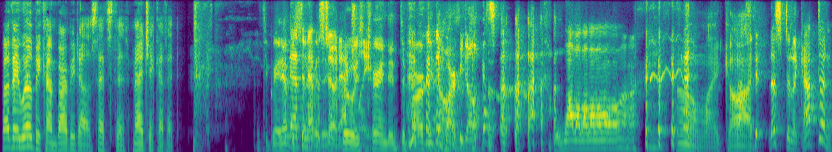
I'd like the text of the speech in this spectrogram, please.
Well, they Like will that. become Barbie dolls. That's the magic of it. It's a great episode. That's an episode, is turned into Barbie dolls. Barbie dolls. wah, wah, wah, wah, wah, oh my God! That's, that's to the captain.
